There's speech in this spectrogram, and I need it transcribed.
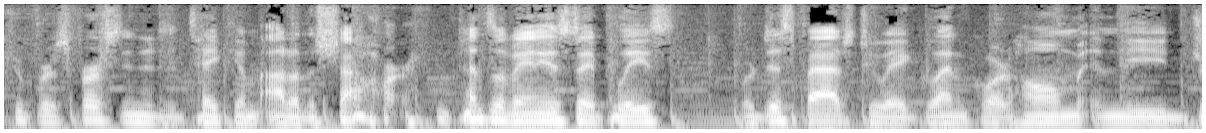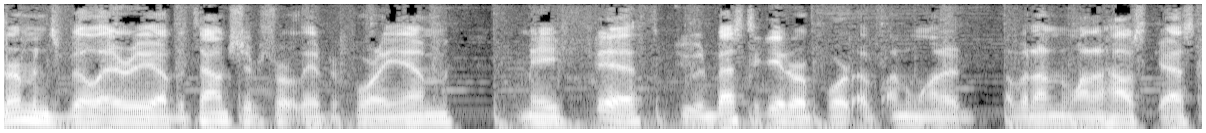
troopers first needed to take him out of the shower. Pennsylvania State Police were dispatched to a Glencourt home in the Germansville area of the township shortly after 4 a.m. May 5th to investigate a report of unwanted of an unwanted house guest.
